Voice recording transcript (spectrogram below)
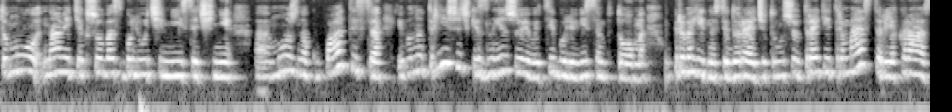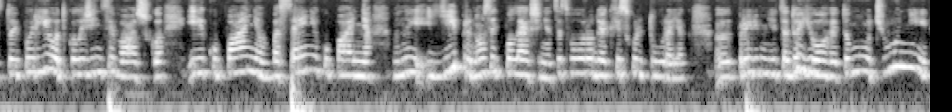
тому навіть якщо у вас болючі місячні, е, можна купатися, і воно трішечки знижує ці больові симптоми. При вагітності, до речі, тому що в третій триместр якраз той період, коли жінці важко, і купання в басейні купання, вони їй приносять полегшення. Це свого роду як фізкультура, як е, прирівнюється до йоги. Тому чому ні?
